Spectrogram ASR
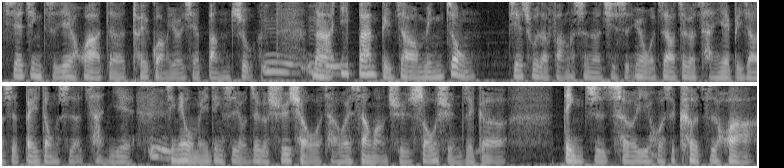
接近职业化的推广有一些帮助。嗯，那一般比较民众接触的方式呢，其实因为我知道这个产业比较是被动式的产业，嗯，今天我们一定是有这个需求，我才会上网去搜寻这个定制车衣或是刻字化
